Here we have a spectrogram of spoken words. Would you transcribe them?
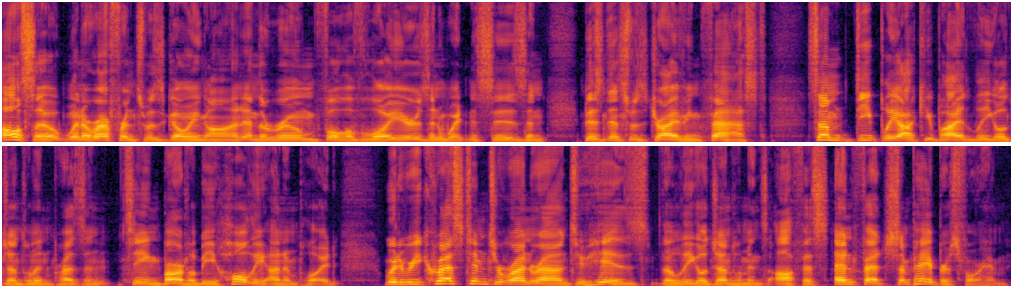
Also, when a reference was going on and the room full of lawyers and witnesses and business was driving fast, some deeply occupied legal gentleman present, seeing Bartleby wholly unemployed, would request him to run round to his, the legal gentleman's, office and fetch some papers for him.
